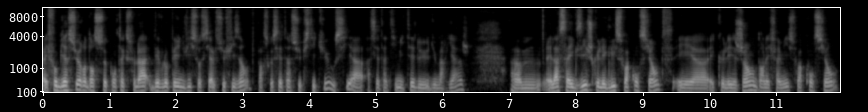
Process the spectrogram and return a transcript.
Euh, il faut bien sûr, dans ce contexte-là, développer une vie sociale suffisante parce que c'est un substitut aussi à, cette intimité du, mariage. Euh, et là, ça exige que l'Église soit consciente et, que les gens dans les familles soient conscients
